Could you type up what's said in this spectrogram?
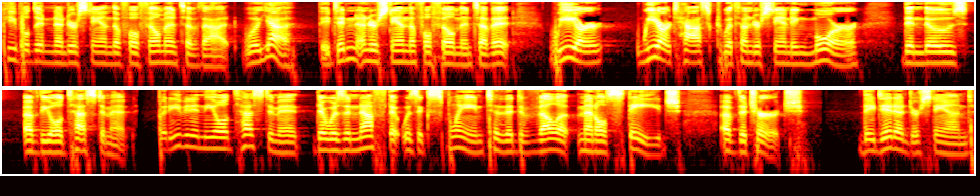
People didn't understand the fulfillment of that. Well, yeah, they didn't understand the fulfillment of it. We are we are tasked with understanding more than those of the Old Testament. But even in the Old Testament, there was enough that was explained to the developmental stage of the church they did understand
